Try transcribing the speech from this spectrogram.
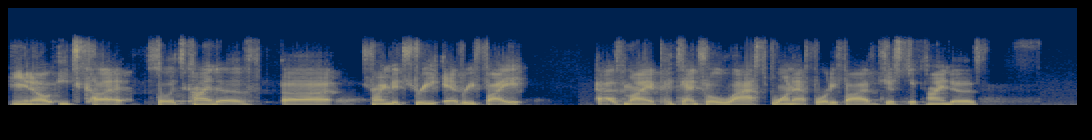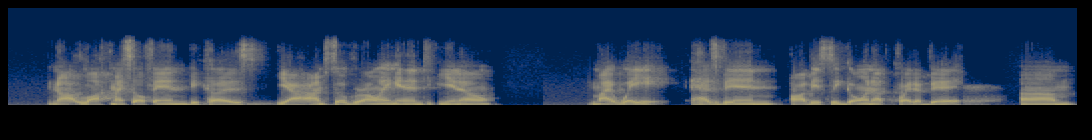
you know, each cut. So it's kind of uh, trying to treat every fight as my potential last one at 45, just to kind of not lock myself in because, yeah, I'm still growing and, you know, my weight has been obviously going up quite a bit. Um,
